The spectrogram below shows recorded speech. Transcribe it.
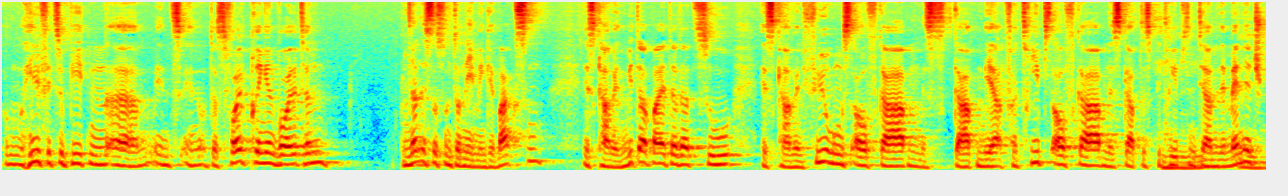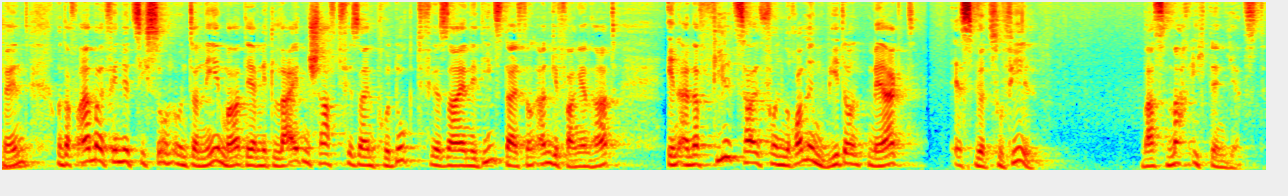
um Hilfe zu bieten, äh, ins, in, das Volk bringen wollten. Und dann ist das Unternehmen gewachsen es kamen Mitarbeiter dazu, es kamen Führungsaufgaben, es gab mehr Vertriebsaufgaben, es gab das betriebsinterne mhm. Management. Und auf einmal findet sich so ein Unternehmer, der mit Leidenschaft für sein Produkt, für seine Dienstleistung angefangen hat, in einer Vielzahl von Rollen wieder und merkt, es wird zu viel. Was mache ich denn jetzt?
